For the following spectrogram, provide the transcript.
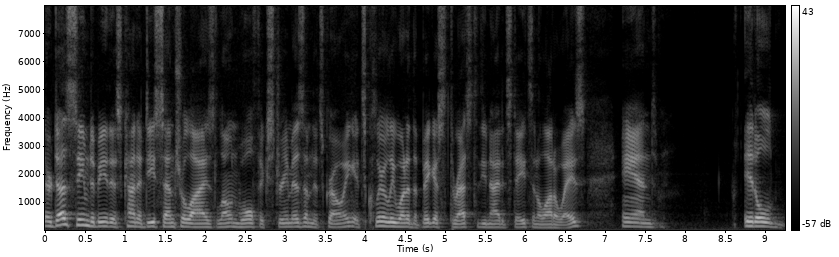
there does seem to be this kind of decentralized lone wolf extremism that's growing. It's clearly one of the biggest threats to the United States in a lot of ways, and it'll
